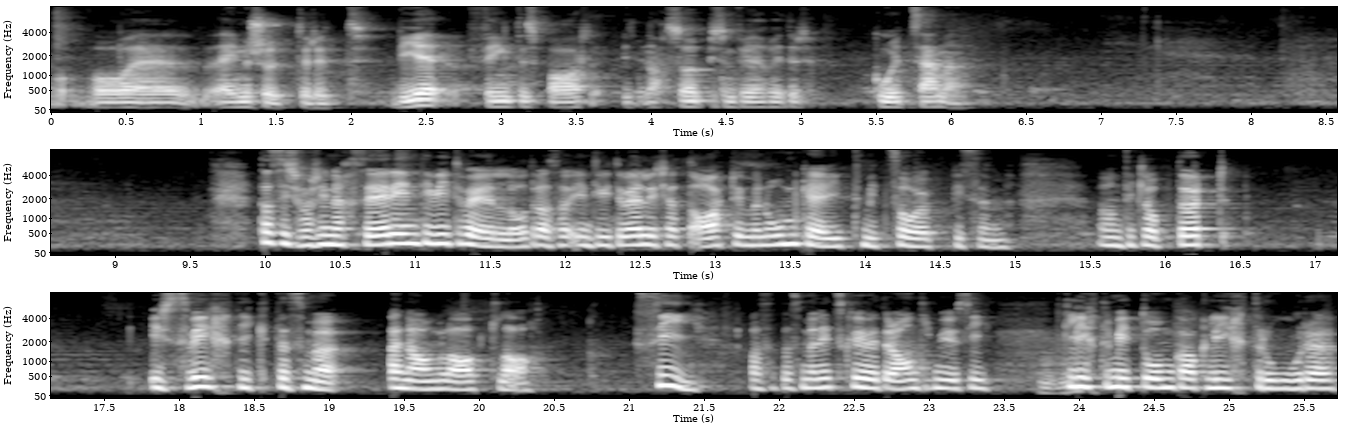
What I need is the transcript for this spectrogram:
wo, wo äh, einen erschüttert. Wie findet ein Paar nach so etwas vielleicht wieder gut zusammen? Das ist wahrscheinlich sehr individuell, oder? Also individuell ist ja die Art, wie man umgeht mit so etwas. Und ich glaube, dort ist es wichtig, dass man einander lässt, sein Also, dass man nicht das Gefühl hat, der andere müsse mhm. gleich damit umgehen, gleich trauern,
